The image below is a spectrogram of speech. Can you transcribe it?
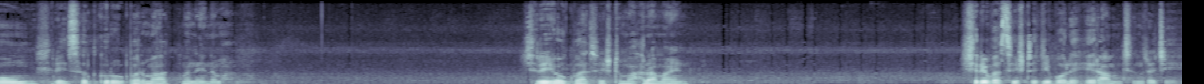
ओम श्री सदगुरु परमात्मा ने नम। श्री योग वासिष्ठ महारामायण। श्री वशिष्ठ जी बोले, हे रामचंद्र जी,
